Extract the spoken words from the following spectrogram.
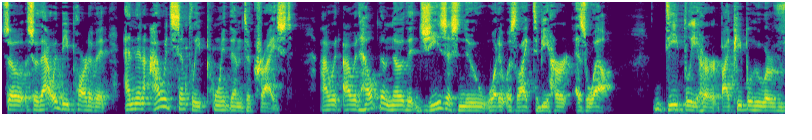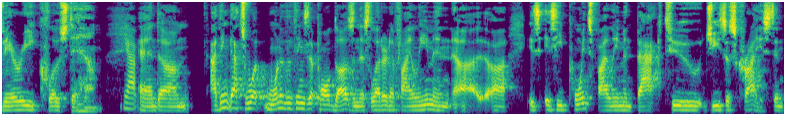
so, so that would be part of it. And then I would simply point them to Christ. I would, I would help them know that Jesus knew what it was like to be hurt as well, deeply hurt by people who were very close to him. Yeah. And, um, I think that's what one of the things that Paul does in this letter to Philemon uh, uh, is is he points Philemon back to Jesus Christ and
